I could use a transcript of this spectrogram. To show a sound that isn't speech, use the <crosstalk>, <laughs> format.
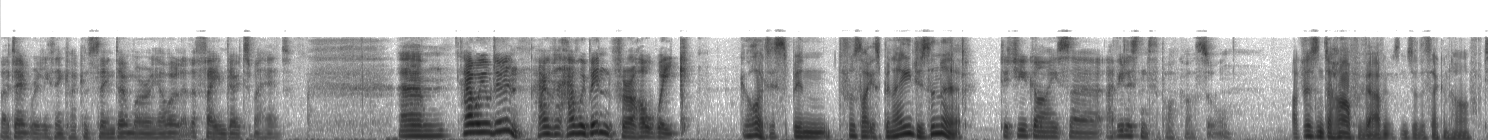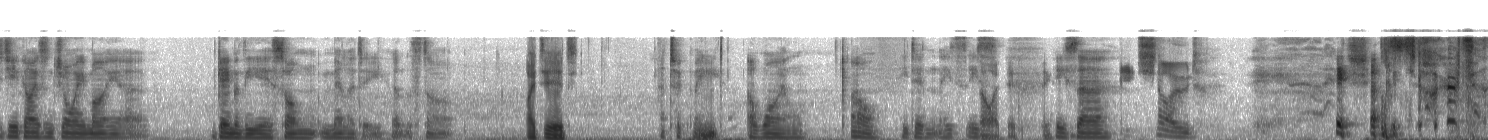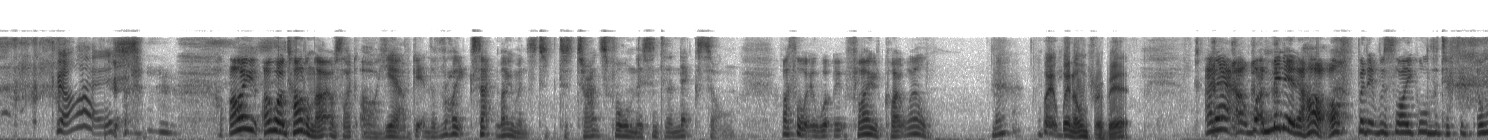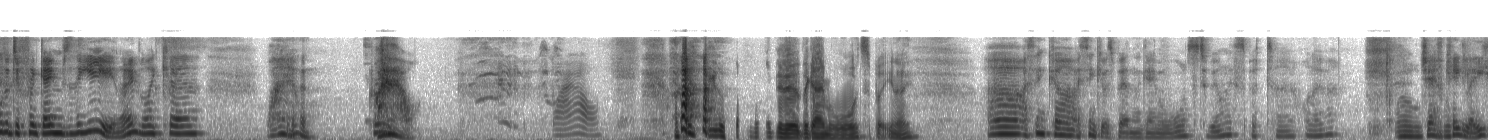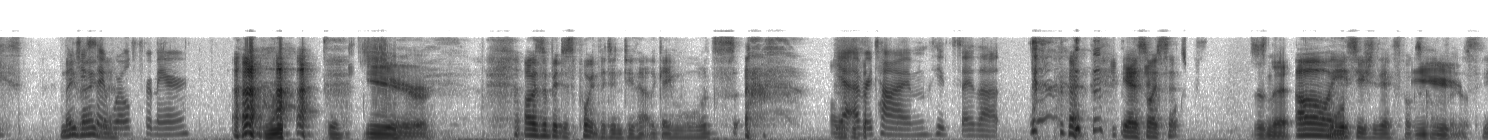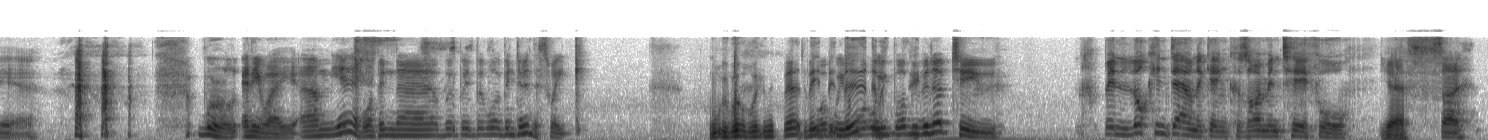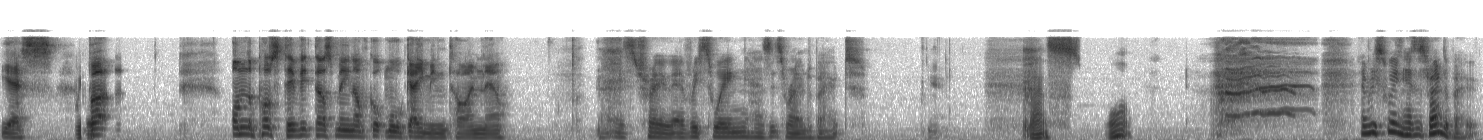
I don't really think I can sing. Don't worry, I won't let the fame go to my head. Um, how are you all doing? How how have we been for a whole week? God, it's been feels like it's been ages, isn't it? Did you guys uh, have you listened to the podcast at all? I've listened to half of it. I haven't listened to the second half. Did you guys enjoy my uh, Game of the Year song melody at the start? I did. That took me a while. Oh, he didn't. He's he's No, I did. he's uh. <laughs> It showed. it showed. <laughs> Gosh. I I worked hard on that. I was like, oh yeah, I'm getting the right exact moments to, to transform this into the next song. I thought it it flowed quite well. No, Well, it went on for a bit. and a, a minute and a half, but it was like all the different all the different games of the year. You know, like uh, wow, Wow. Wow. I think it was I did it at the Game Awards, but you know. Uh, I think uh, I think it was better than the Game Awards to be honest, but uh, whatever. Well, Geoff Keighley, move Did you over. say world premiere? year. I was a bit disappointed they didn't do that at the Game Awards. <laughs> Yeah, every time he'd say that. <laughs> yeah, so I said, Isn't it? oh, World it's usually the Xbox Year. conference. Yeah. <laughs> World. Anyway, um, yeah, what have been uh, what, what, what have been doing this week? What we what, we, what we been up to? Been looking down again because I'm in tier four. Yes. So yes, We- but on the positive, it does mean I've got more gaming time now. That is true. Every swing has its roundabout. That's what? <laughs> Every swing has its roundabout.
